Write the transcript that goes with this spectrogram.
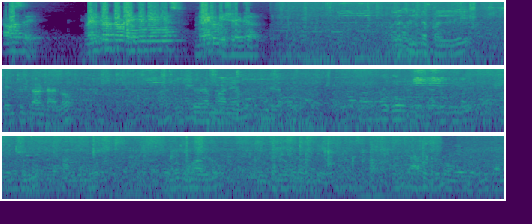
నమస్తే. వెల్కమ్ టు నైన్టీ న్యూస్ నేను మీ శేఖర్. వలసిందపల్లి సెంట్రల్ తాండాలో ఈశ్వరమ్మ అనే మహిళపై నలుగురు మంచి వాళ్ళు ఇద్దరు ఉండి తన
